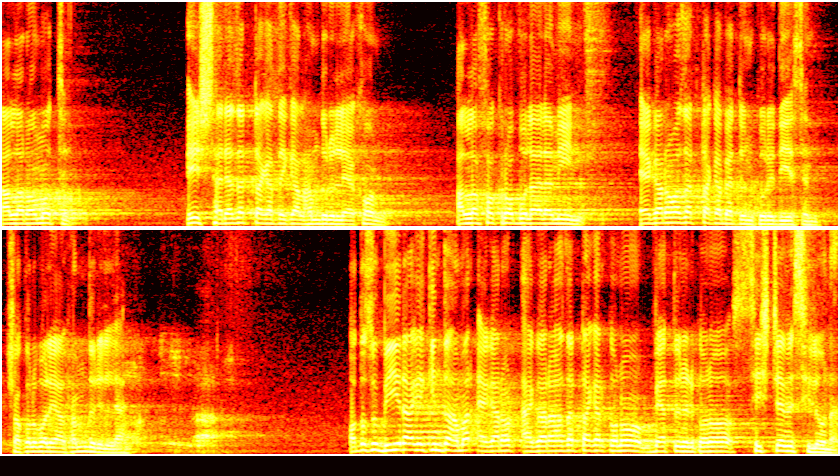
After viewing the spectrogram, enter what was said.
তা আল্লাহ রহমতে এই সাড়ে হাজার টাকা থেকে আলহামদুলিল্লাহ এখন আল্লাহ ফকরবুল আলমিন এগারো হাজার টাকা বেতন করে দিয়েছেন। সকল বলে আলহামদুলিল্লাহ। অথচ বিয়ের আগে কিন্তু আমার এগারো এগারো হাজার টাকার কোনো বেতনের কোনো সিস্টেমে ছিল না।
